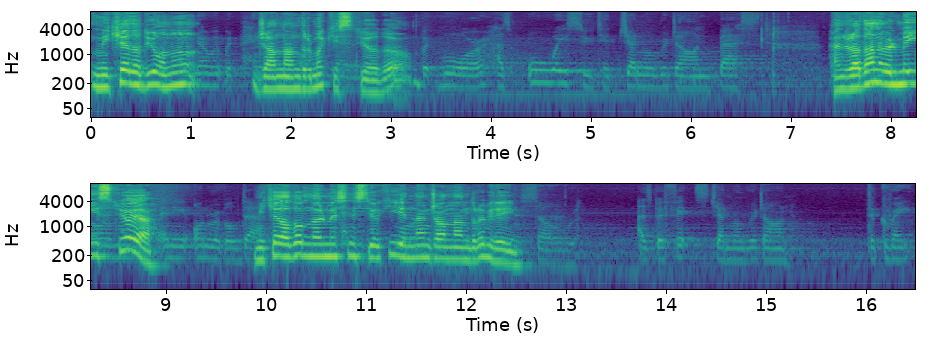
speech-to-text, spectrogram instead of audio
Michaela diyor onu canlandırmak istiyordu. Hani Radan ölmeyi istiyor ya. Michaela da onun ölmesini istiyor ki yeniden canlandırabileyim. The great.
